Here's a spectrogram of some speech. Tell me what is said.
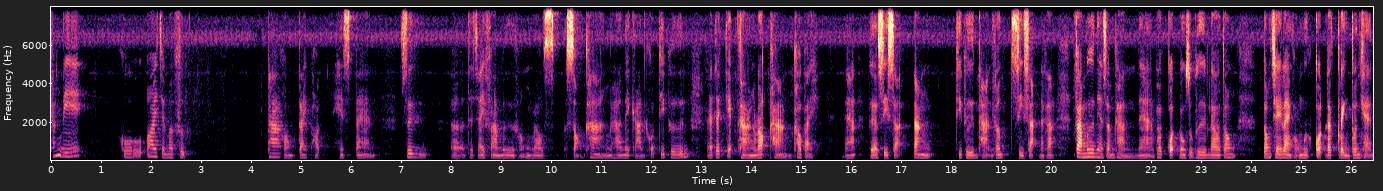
ครั้งนี้ครูอ้อยจะมาฝึก ท่าของไตรพอดเฮสแตนซึ่งจะใช้ฝ่ามือของเราสองข้างนะคะในการกดที่พื้น และจะเก็บคางล็อกคางเข้าไปนะคะเพื่อศีรษะตั้งที่พื้นฐานของศีรษะนะคะฝ่ามือเนี่ยสำคัญนะฮะเพราะกดลงสู่พื้นแล้วต้อง ต้องใช้แรงของมือกดและเกร็งต้นแขน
